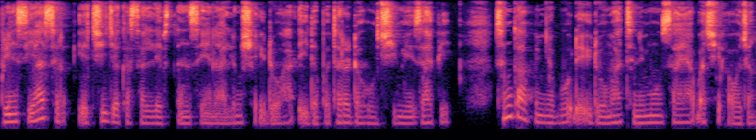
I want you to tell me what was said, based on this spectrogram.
Prince Yasir ya cije kasan lips ɗinsa yana limshe ido haɗi da fitar da huci mai zafi. Tun kafin ya buɗe ido matini Musa ya bace a wajen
